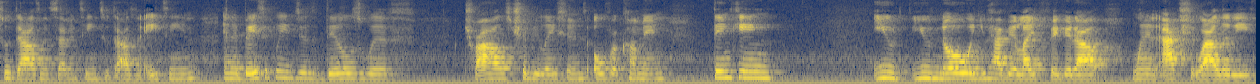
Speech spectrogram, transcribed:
2017, 2018. And it basically just deals with trials, tribulations, overcoming, thinking you you know and you have your life figured out when in actuality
